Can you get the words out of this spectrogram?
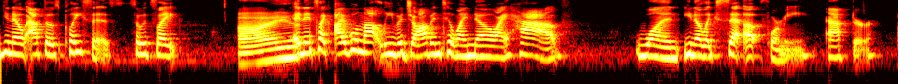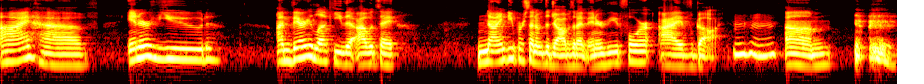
you know, at those places. So it's like, I and it's like I will not leave a job until I know I have one, you know, like set up for me after. I have interviewed. I'm very lucky that I would say ninety percent of the jobs that I've interviewed for, I've got. Mm-hmm. Um,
